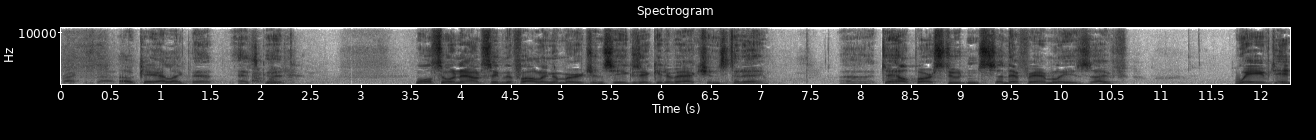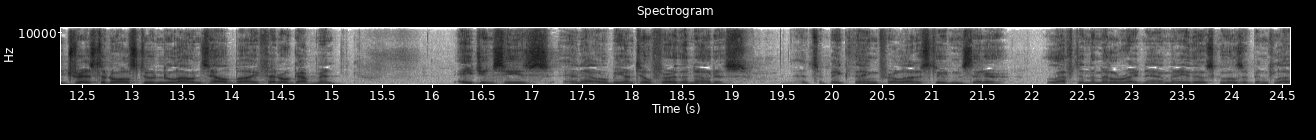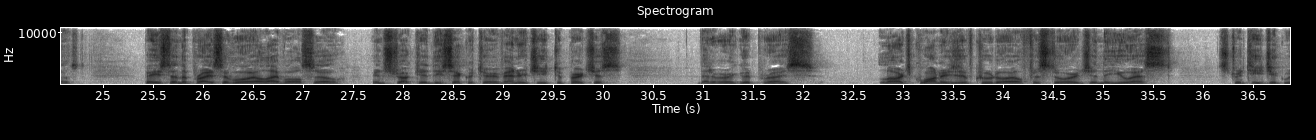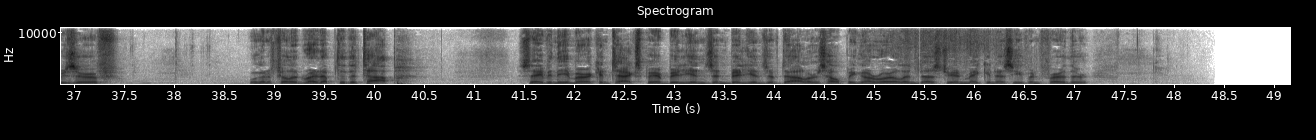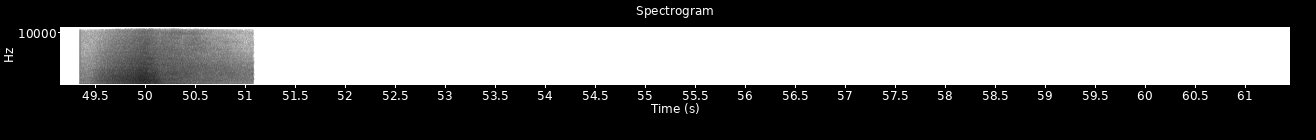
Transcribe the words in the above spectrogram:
Practice that. Okay, I like that. That's good. We're also announcing the following emergency executive actions today. Uh, to help our students and their families, I've waived interest in all student loans held by federal government agencies, and that will be until further notice. That's a big thing for a lot of students that are left in the middle right now. Many of those schools have been closed. Based on the price of oil, I've also instructed the Secretary of Energy to purchase, at a very good price, large quantities of crude oil for storage in the U.S. Strategic Reserve. We're going to fill it right up to the top, saving the American taxpayer billions and billions of dollars, helping our oil industry, and making us even further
